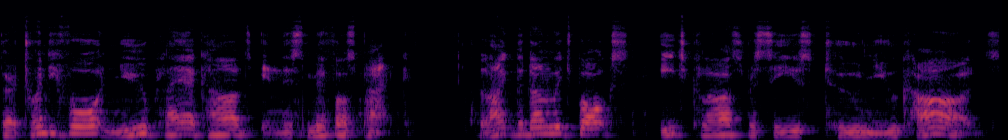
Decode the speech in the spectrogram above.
There are 24 new player cards in this Mythos pack. Like the Dunwich box, each class receives two new cards.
